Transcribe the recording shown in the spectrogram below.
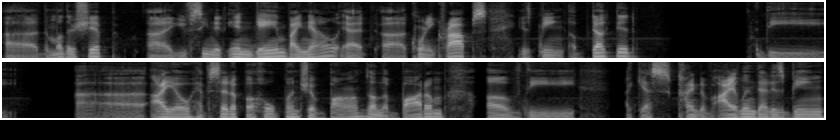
uh, the mothership, uh, you've seen it in game by now at uh, Corny Crops, is being abducted. The uh, IO have set up a whole bunch of bombs on the bottom of the, I guess, kind of island that is being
